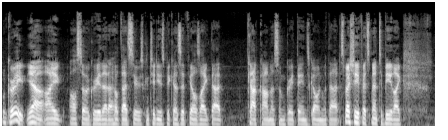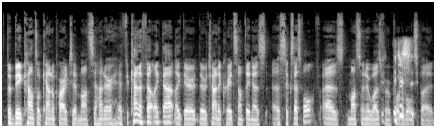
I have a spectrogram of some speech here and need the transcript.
Well, great. Yeah, I also agree that I hope that series continues because it feels like that Capcom has some great things going with that, especially if it's meant to be like the big console counterpart to Monster Hunter. If it kind of felt like that, like they're they're trying to create something as, as successful as Monster Hunter was for portables, it just, but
